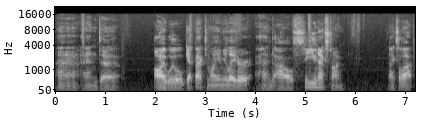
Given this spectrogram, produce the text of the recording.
Uh, and uh, I will get back to my emulator and I'll see you next time. Thanks a lot.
